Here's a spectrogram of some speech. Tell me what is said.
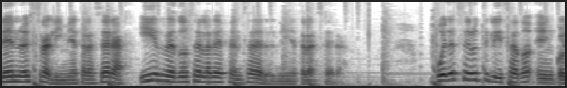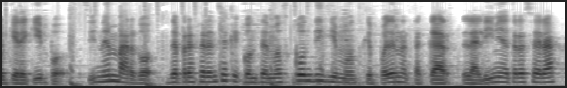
de nuestra línea trasera y reduce la defensa de la línea trasera. Puede ser utilizado en cualquier equipo, sin embargo, de preferencia que contemos con Digimons que pueden atacar la línea trasera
